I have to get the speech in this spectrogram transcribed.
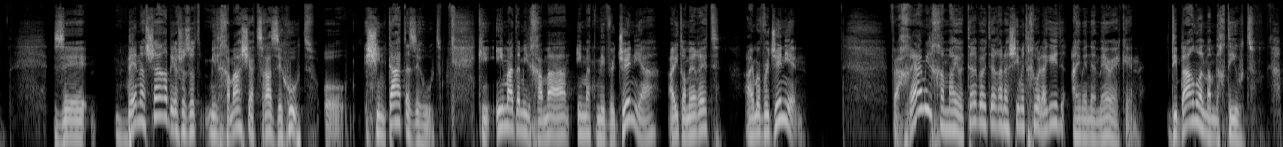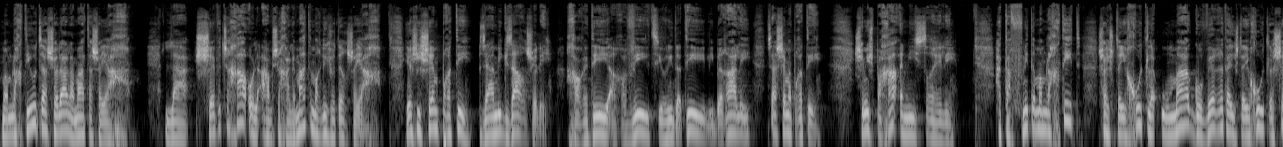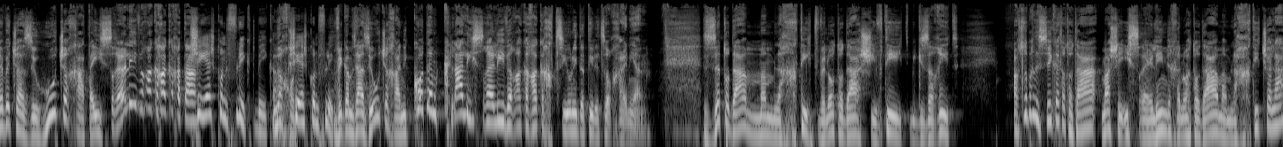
זה בין השאר בגלל שזאת מלחמה שיצרה זהות, או שינתה את הזהות. כי אם עד המלחמה, אם את מווירג'יניה, היית אומרת, I'm a Virginian. ואחרי המלחמה יותר ויותר אנשים התחילו להגיד, I'm an American. דיברנו על ממלכתיות. ממלכתיות זה השאלה למה אתה שייך. לשבט שלך או לעם שלך, למה אתה מרגיש יותר שייך? יש לי שם פרטי, זה המגזר שלי. חרדי, ערבי, ציוני דתי, ליברלי, זה השם הפרטי. שם משפחה, אני ישראלי. התפנית הממלכתית שההשתייכות לאומה גוברת ההשתייכות לשבט שהזהות שלך אתה ישראלי ורק אחר כך אתה... שיש קונפליקט בעיקר, נכון, שיש קונפליקט. וגם זה הזהות שלך, אני קודם כלל ישראלי ורק אחר כך ציוני דתי לצורך העניין. זה תודעה ממלכתית ולא תודעה שבטית, מגזרית. ארה"ב השיגה את התודעה, מה שישראלים יכנו התודעה הממלכתית שלה,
